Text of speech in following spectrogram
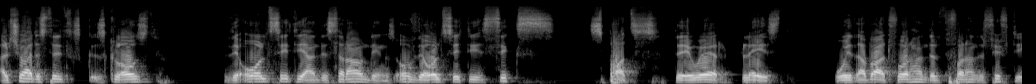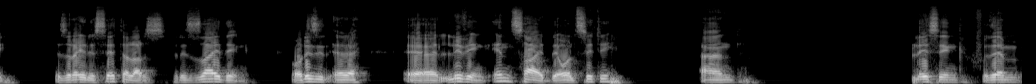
Al-shuhada street is closed. The old city and the surroundings of the old city, six spots they were placed with about 400 to 450 Israeli settlers residing or is it, uh, uh, living inside the old city and placing for them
